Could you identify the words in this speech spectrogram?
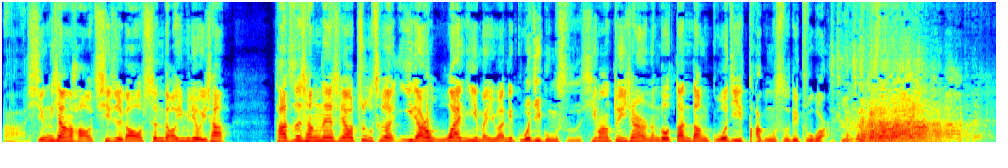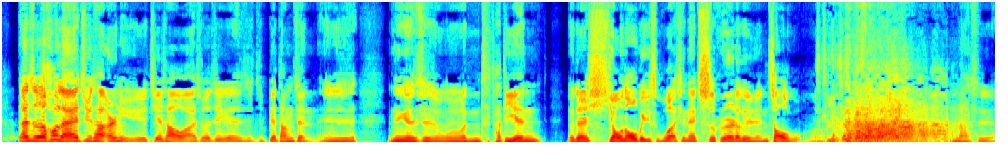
啊，形象好，气质高，身高一米六以上。他自称呢是要注册一点五万亿美元的国际公司，希望对象能够担当国际大公司的主管。但是后来，据他儿女介绍啊，说这个别当真，嗯，那个是我他爹有点小脑萎缩，现在吃喝都得人照顾啊。那是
